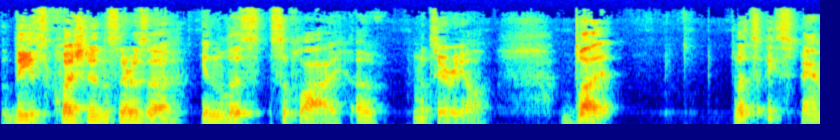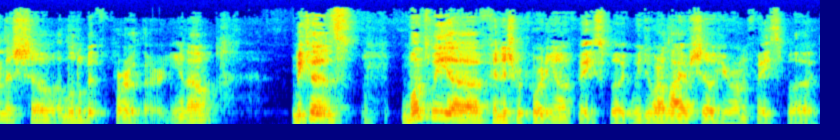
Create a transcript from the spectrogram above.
these questions, there's a endless supply of material, but let's expand the show a little bit further. You know, because once we uh, finish recording on Facebook, we do our live show here on Facebook,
